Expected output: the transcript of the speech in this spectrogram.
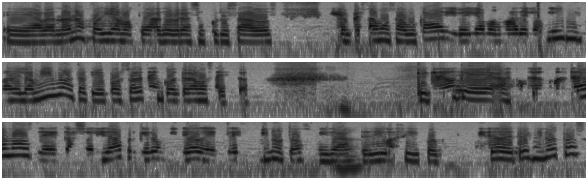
eh, a ver, no nos podíamos quedar de brazos cruzados y empezamos a buscar y veíamos más de lo mismo y más de lo mismo hasta que por suerte encontramos esto. Que creo que hasta lo encontramos de casualidad porque era un video de tres minutos, mira, te digo así, por un video de tres minutos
